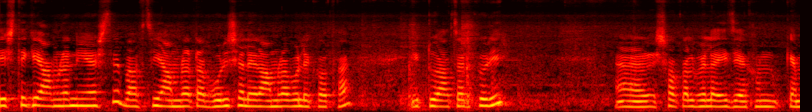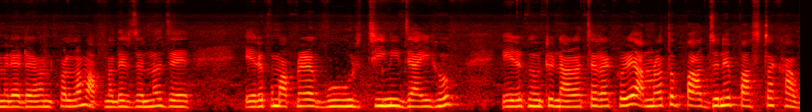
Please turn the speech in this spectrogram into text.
দেশ থেকে আমরা নিয়ে আসছে, ভাবছি আমরাটা বরিশালের আমরা বলে কথা, একটু আচার করি। আর সকালবেলা এই যে এখন ক্যামেরাটা অন করলাম, আপনাদের জন্য যে এরকম আপনারা গুড়, চিনি যাই হোক, এরকম একটু নাড়াচাড়া করে আমরা তো পাঁচজনে পাঁচটা খাব।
